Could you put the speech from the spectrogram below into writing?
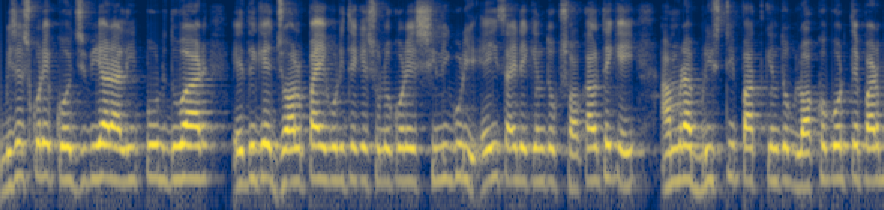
বিশেষ করে কোচবিহার আলিপুরদুয়ার এদিকে জলপাইগুড়ি থেকে শুরু করে শিলিগুড়ি, এই সাইডে কিন্তু সকাল থেকেই আমরা বৃষ্টিপাত কিন্তু লক্ষ্য করতে পারব।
